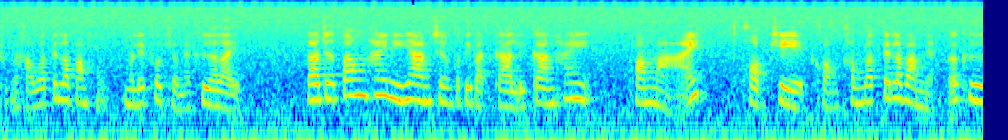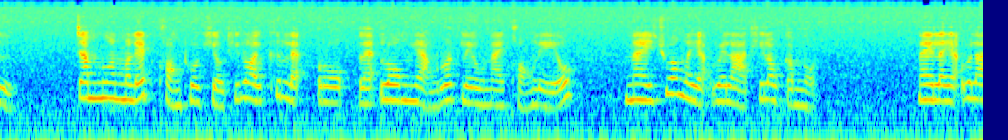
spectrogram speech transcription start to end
ถูกไหมคะว่าเต้นระบำของเมล็ดถั่วเขียวนั้นคืออะไร เราจะต้องให้นิยามเชิงปฏิบัติการหรือการให้ความหมายขอบเขตของคำว่าเต้นระบำเนี่ยก็คือจำนวนเมล็ดของถั่วเขียวที่ลอยขึ้นและโรและลงอย่างรวดเร็วในของเหลว ในช่วงระยะเวลาที่เรากำหนด ในระยะเวลา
